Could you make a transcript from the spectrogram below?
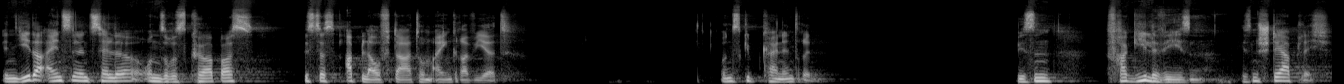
in jeder einzelnen Zelle unseres Körpers ist das Ablaufdatum eingraviert. Und es gibt keinen drin. Wir sind fragile Wesen. Wir sind sterblich.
